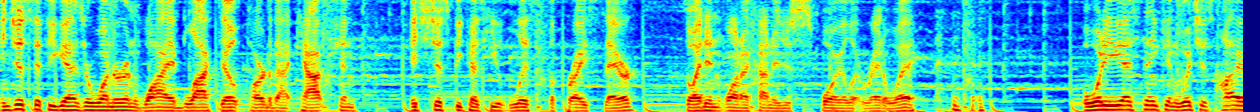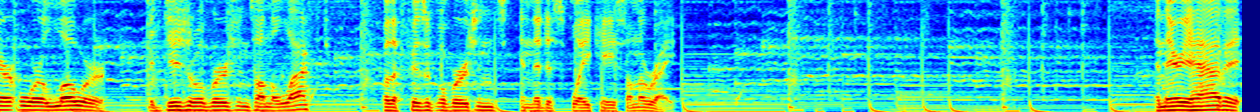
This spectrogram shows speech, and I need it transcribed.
And just if you guys are wondering why I blacked out part of that caption, it's just because he lists the price there, so I didn't want to kind of just spoil it right away. but what are you guys thinking? Which is higher or lower? The digital versions on the left the physical versions in the display case on the right? And there you have it.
